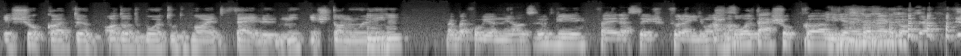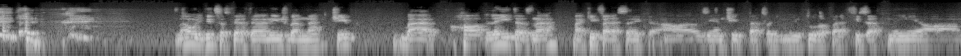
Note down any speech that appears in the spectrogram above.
és sokkal több adatból tud majd fejlődni és tanulni, Uh-huh. meg be fog jönni az 5G fejlesztés, főleg így most az oltásokkal Igen. megkapja. Na, úgy vicces például nincs benne chip, bár ha létezne, már kifejlesztenék az ilyen chipet, hogy mondjuk tudok vele fizetni, a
